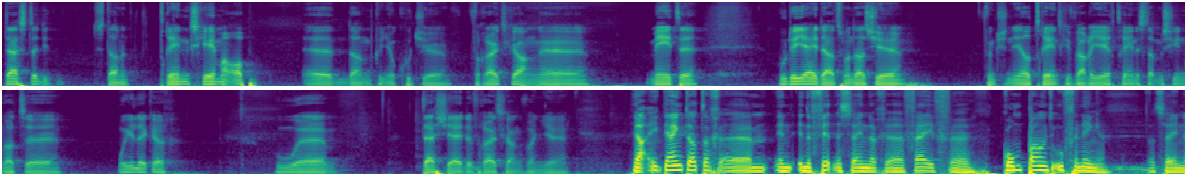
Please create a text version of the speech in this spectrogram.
testen. Die stelt een trainingsschema op. dan kun je ook goed je vooruitgang meten. Hoe doe jij dat? Want als je functioneel traint, gevarieerd traint, is dat misschien wat uh, moeilijker. Hoe uh, test jij de vooruitgang van je... Ja, ik denk dat er um, in, in de fitness zijn er uh, vijf compound oefeningen. Dat zijn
